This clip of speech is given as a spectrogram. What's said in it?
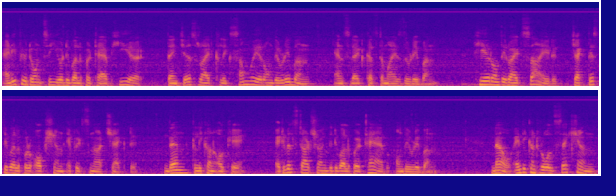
and if you don't see your developer tab here, then just right click somewhere on the ribbon and select customize the ribbon. Here on the right side, check this developer option if it's not checked. Then click on OK. It will start showing the developer tab on the ribbon. Now in the controls section,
